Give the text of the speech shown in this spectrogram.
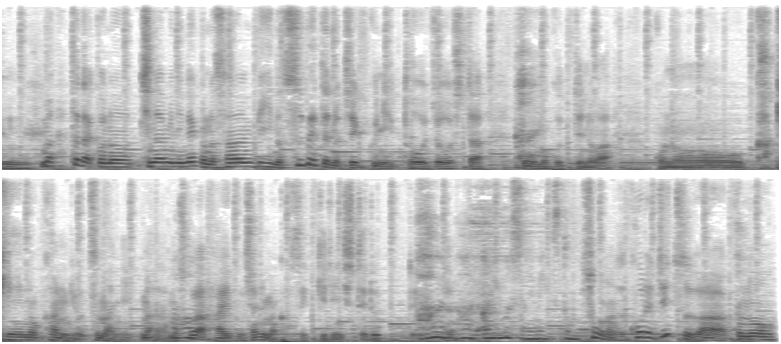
うんまあ、ただこのちなみにねこの 3B の全てのチェックに登場した項目っていうのは、この家計の管理を妻に、まあ、もしくは配偶者に任せっきりにしてるっていうね、はいはいありましたね三つとも。そうなんですこれ実はこの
